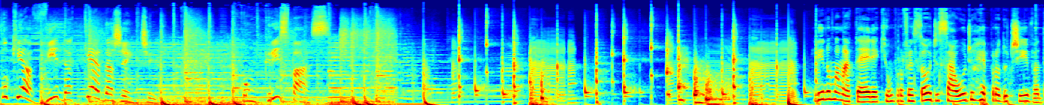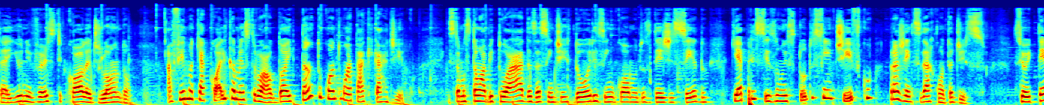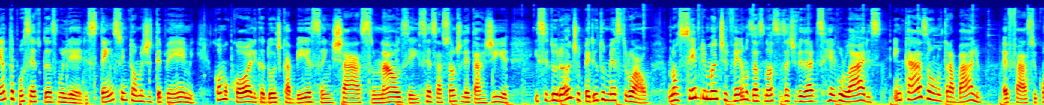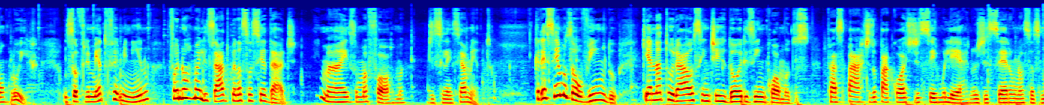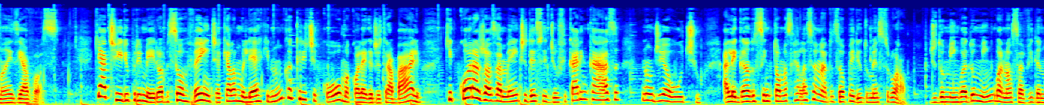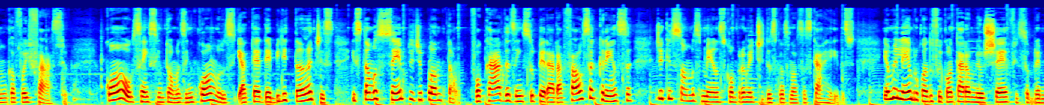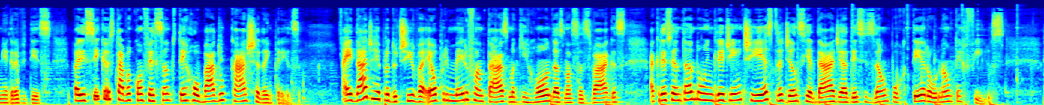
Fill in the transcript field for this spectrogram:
O que a vida quer da gente. Com Cris Paz. Li numa matéria que um professor de saúde reprodutiva da University College London afirma que a cólica menstrual dói tanto quanto um ataque cardíaco. Estamos tão habituadas a sentir dores e incômodos desde cedo que é preciso um estudo científico para a gente se dar conta disso. Se 80% das mulheres têm sintomas de TPM, como cólica, dor de cabeça, inchaço, náusea e sensação de letargia, e se durante o período menstrual nós sempre mantivemos as nossas atividades regulares, em casa ou no trabalho, é fácil concluir. O sofrimento feminino foi normalizado pela sociedade e mais uma forma de silenciamento. Crescemos ouvindo que é natural sentir dores e incômodos. Faz parte do pacote de ser mulher, nos disseram nossas mães e avós que atire o primeiro absorvente aquela mulher que nunca criticou uma colega de trabalho que corajosamente decidiu ficar em casa num dia útil, alegando sintomas relacionados ao período menstrual. De domingo a domingo, a nossa vida nunca foi fácil. Com ou sem sintomas incômodos e até debilitantes, estamos sempre de plantão, focadas em superar a falsa crença de que somos menos comprometidas com as nossas carreiras. Eu me lembro quando fui contar ao meu chefe sobre a minha gravidez. Parecia que eu estava confessando ter roubado o caixa da empresa. A idade reprodutiva é o primeiro fantasma que ronda as nossas vagas, acrescentando um ingrediente extra de ansiedade à decisão por ter ou não ter filhos.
